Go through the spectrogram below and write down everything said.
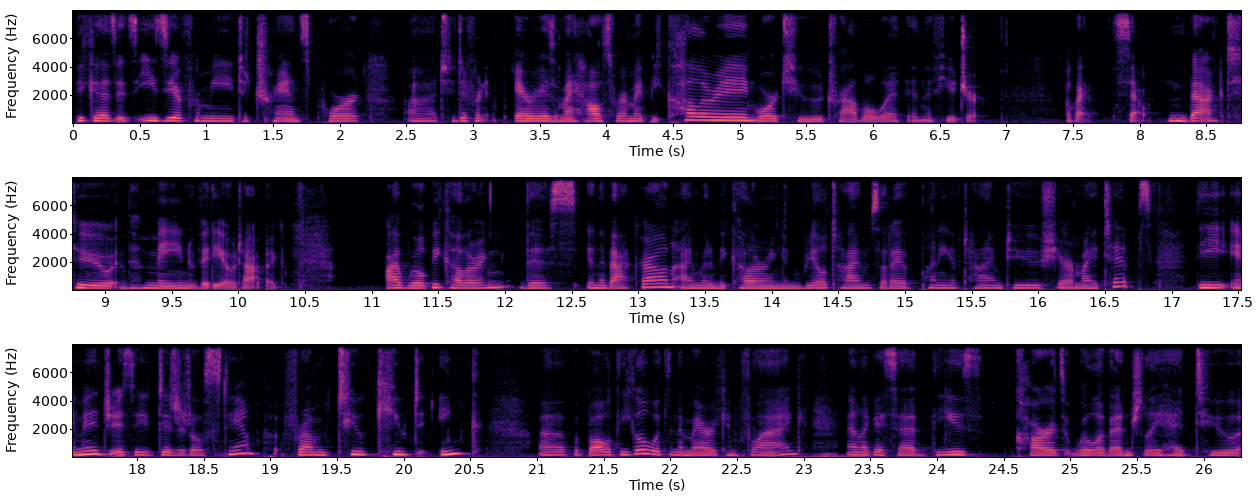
because it's easier for me to transport uh, to different areas of my house where I might be coloring or to travel with in the future. Okay, so back to the main video topic. I will be coloring this in the background. I'm going to be coloring in real time so that I have plenty of time to share my tips. The image is a digital stamp from Too Cute Ink of a bald eagle with an American flag. And like I said, these cards will eventually head to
